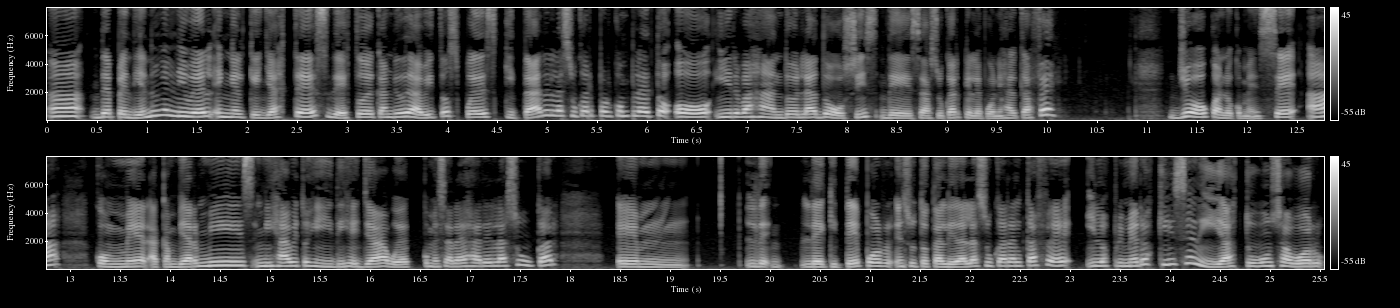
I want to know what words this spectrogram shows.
Ah, dependiendo en el nivel en el que ya estés de esto de cambio de hábitos, puedes quitar el azúcar por completo o ir bajando la dosis de ese azúcar que le pones al café. Yo cuando comencé a comer, a cambiar mis, mis hábitos y dije ya voy a comenzar a dejar el azúcar, eh, le, quité por en su totalidad el azúcar al café y los primeros 15 días tuvo un sabor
